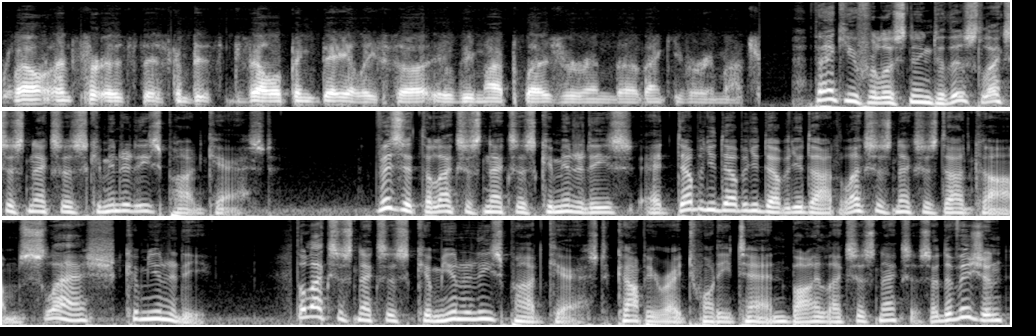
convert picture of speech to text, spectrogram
Well, and it's, it's, it's developing daily, so it will be my pleasure, and uh, thank you very much. Thank you for listening to this LexisNexis Communities podcast. Visit the LexisNexis communities at www.lexisnexis.com slash community. The LexisNexis Communities Podcast, copyright 2010 by LexisNexis, a division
